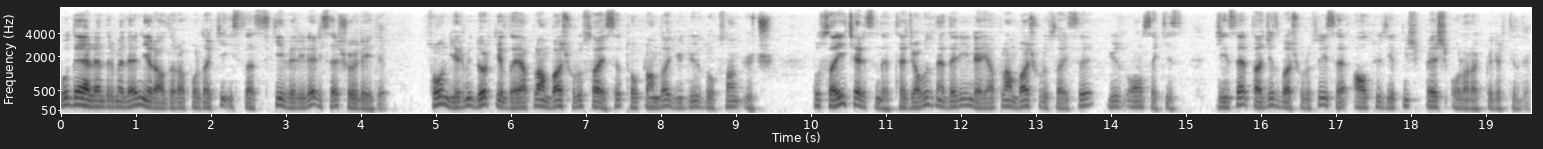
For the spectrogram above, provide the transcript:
Bu değerlendirmelerin yer aldığı rapordaki istatistiki veriler ise şöyleydi. Son 24 yılda yapılan başvuru sayısı toplamda 793. Bu sayı içerisinde tecavüz nedeniyle yapılan başvuru sayısı 118. Cinsel taciz başvurusu ise 675 olarak belirtildi.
